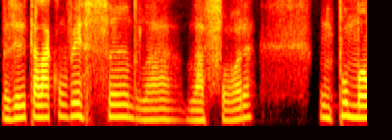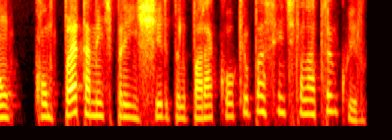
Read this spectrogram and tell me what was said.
Mas ele está lá conversando lá, lá fora, um pulmão completamente preenchido pelo paracoco e o paciente está lá tranquilo.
